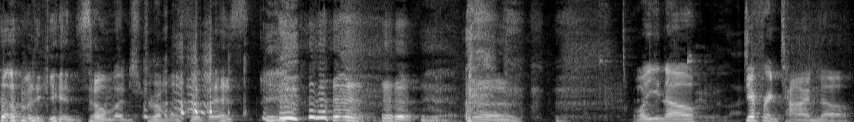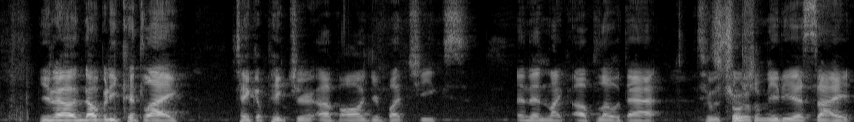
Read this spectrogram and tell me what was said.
I'm gonna get in so much trouble for this. well, you know, different time though. You know, nobody could like take a picture of all your butt cheeks and then like upload that to a It's true. social media site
